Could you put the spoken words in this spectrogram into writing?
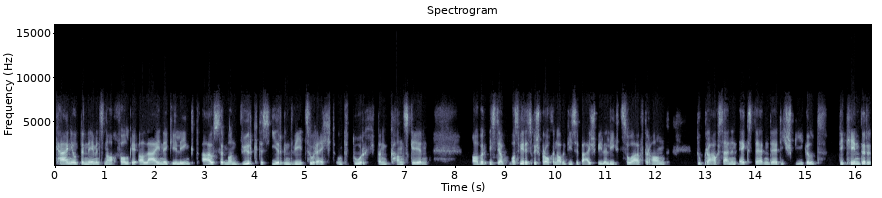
keine Unternehmensnachfolge alleine gelingt, außer man wirkt es irgendwie zurecht und durch, dann kann es gehen. Aber ist ja, was wir jetzt besprochen haben, diese Beispiele, liegt so auf der Hand. Du brauchst einen externen, der dich spiegelt. Die Kinder,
